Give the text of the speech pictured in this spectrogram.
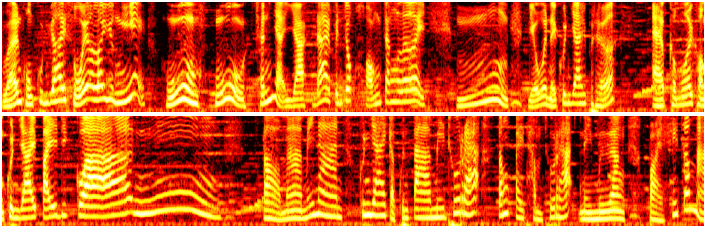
แหวนของคุณยายสวยอะไรอย่างนี้หูหูฉันเนี่ยอยากได้เป็นเจ้าของจังเลย อืม เดี๋ยววันไหนคุณยายเผลอแอบขโมยของคุณยายไปดีกว่าอืม ต่อมาไม่นาน คุณยายกับคุณตามีธุระต้องไปทำธุระในเมือง ปล่อยให้เจ้าหมา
